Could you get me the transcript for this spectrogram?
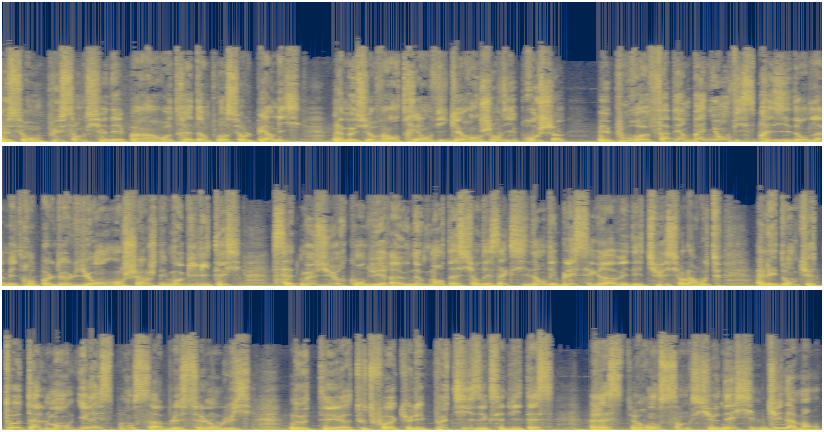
ne seront plus sanctionnés par un retrait d'un point sur le permis. La mesure va entrer en vigueur en janvier prochain. Mais pour euh, Fabien Bagnon, vice-président de la métropole de Lyon en charge des mobilités, cette mesure conduira à une augmentation des accidents, des blessés graves et des tués sur la route. Elle est donc totalement irresponsable selon lui. Notez euh, toutefois que les petits excès de vitesse resteront sanctionnés d'une amende.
